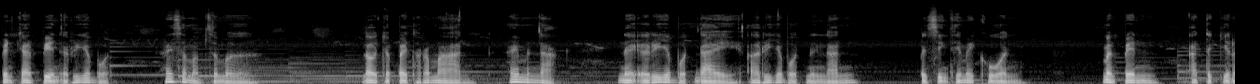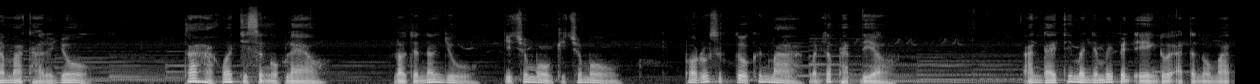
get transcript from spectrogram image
เป็นการเปลี่ยนอริยบทให้สม่ำเสมอ เราจะไปทรมานให้มันหนักในอริยบทใดอริยบทหนึ่งนั้น เป็นสิ่งที่ไม่ควร มันเป็นอัตกิรมาฐานโยก ถ้าหากว่าจิตสงบแล้ว เราจะนั่งอยู่ กี่ชั่วโมงกี่ชั่วโมง พอรู้สึกตัวขึ้นมามันก็แผลบเดียว อันใดที่มันยังไม่เป็นเองโดยอัตโนมัติ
